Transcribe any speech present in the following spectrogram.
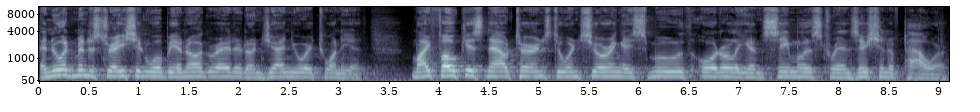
A new administration will be inaugurated on January 20th. My focus now turns to ensuring a smooth, orderly, and seamless transition of power.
